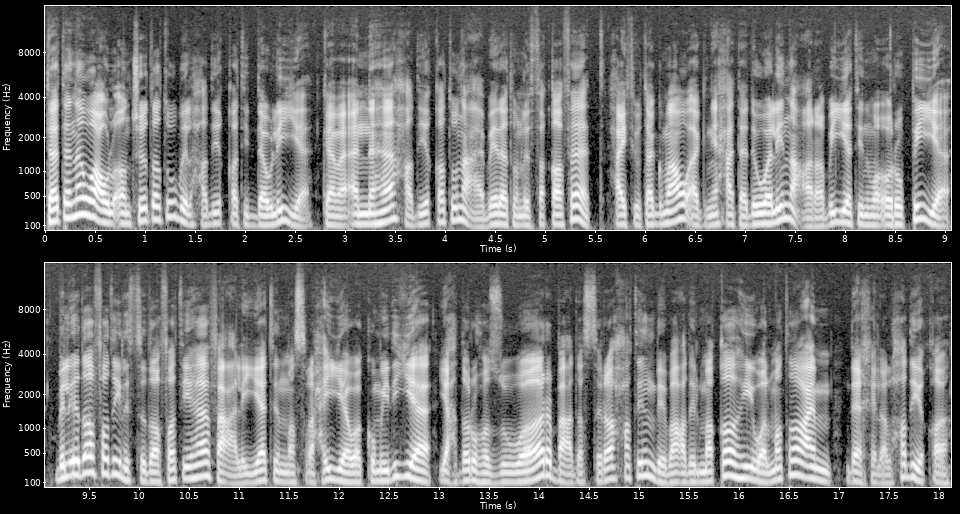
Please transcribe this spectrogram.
تتنوع الأنشطة بالحديقة الدولية كما أنها حديقة عابرة للثقافات حيث تجمع أجنحة دول عربية وأوروبية. بالإضافة لاستضافتها فعاليات مسرحية وكوميدية يحضرها الزوار بعد استراحة ببعض المقاهي والمطاعم داخل الحديقة.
